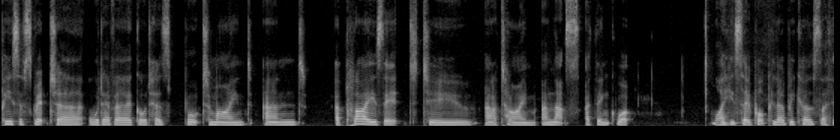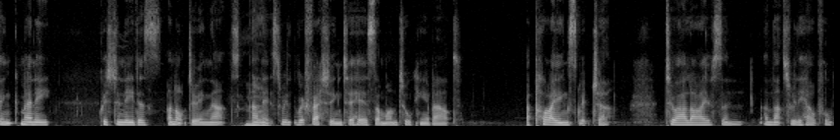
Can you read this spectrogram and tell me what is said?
piece of scripture, whatever God has brought to mind, and applies it to our time. And that's, I think, what why he's so popular because I think many Christian leaders are not doing that, no. and it's really refreshing to hear someone talking about applying scripture to our lives, and and that's really helpful.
